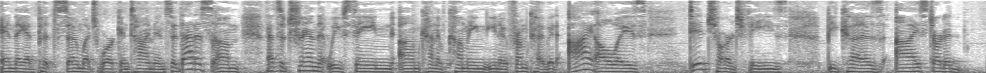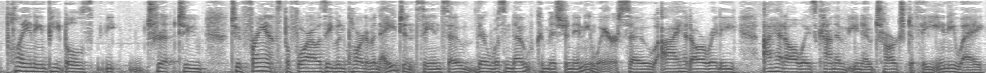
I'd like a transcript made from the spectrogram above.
and they had put so much work and time in. So that is um, that's a trend that we've seen um, kind of coming you know from COVID. I always did charge fees because I started planning people's trip to to France before I was even part of an agency, and so there was no commission anywhere. So I had already, I had always kind of you know charged a fee anyway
